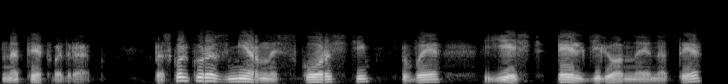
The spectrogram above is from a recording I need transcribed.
на t квадрат. Поскольку размерность скорости v есть L, деленное на t,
